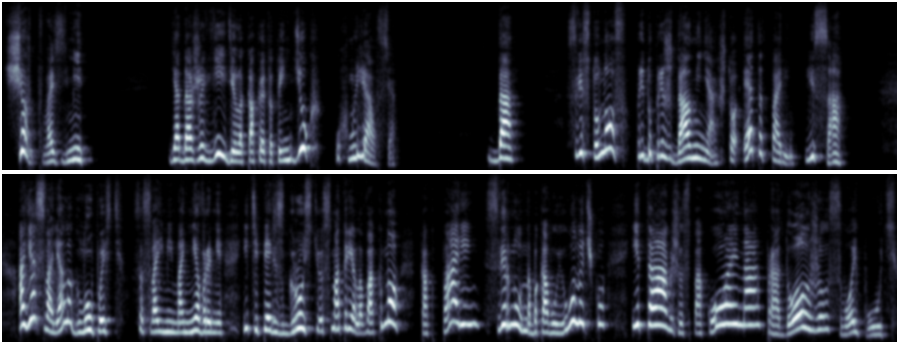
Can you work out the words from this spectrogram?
Черт возьми! Я даже видела, как этот индюк ухмылялся. Да, Свистунов предупреждал меня, что этот парень – лиса. А я сваляла глупость со своими маневрами и теперь с грустью смотрела в окно, как парень свернул на боковую улочку и также спокойно продолжил свой путь.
